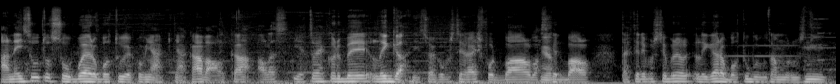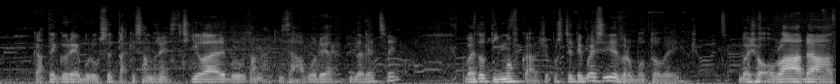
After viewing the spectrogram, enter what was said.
A nejsou to souboje robotů jako v nějak, nějaká válka, ale je to jako kdyby liga, něco jako prostě hraješ fotbal, basketbal, tak tady prostě bude liga robotů, budou tam různé kategorie, budou se taky samozřejmě střílet, budou tam nějaký závody a takovéhle věci. Bude to týmovka, že prostě ty budeš sedět v robotovi, budeš ho ovládat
